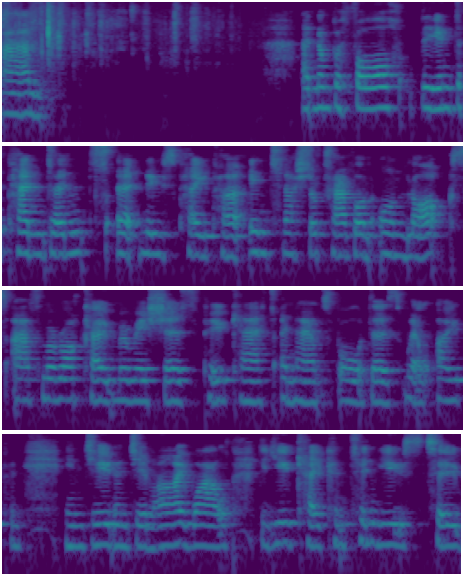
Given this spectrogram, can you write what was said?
Um, at number four, the Independent uh, newspaper International Travel unlocks as Morocco, Mauritius, Phuket announced borders will open in June and July while the UK continues to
